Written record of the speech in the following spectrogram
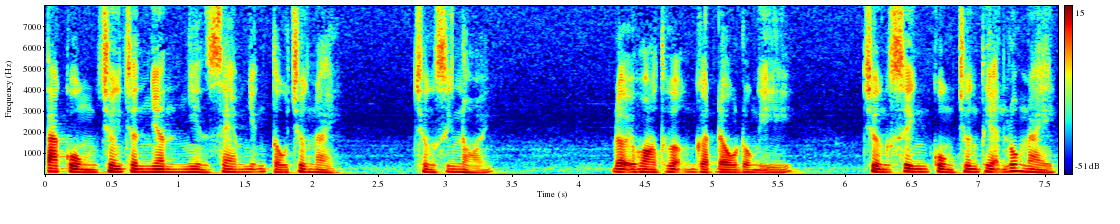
Ta cùng Trương chân Nhân nhìn xem những tấu chương này. Trường sinh nói. Đợi Hoàng thượng gật đầu đồng ý, Trường sinh cùng Trương Thiện lúc này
